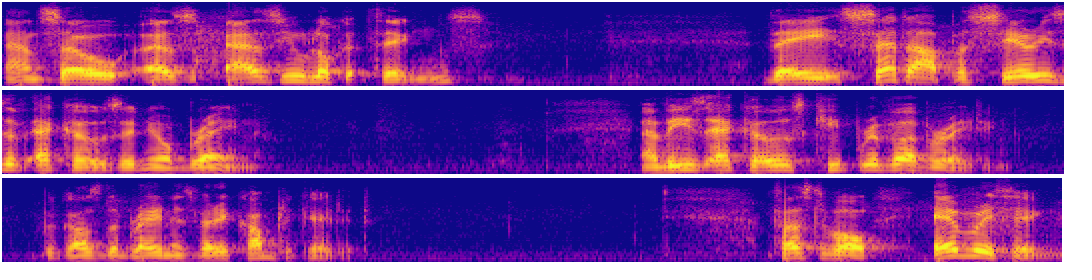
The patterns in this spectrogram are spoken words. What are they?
And so, as, as you look at things, they set up a series of echoes in your brain. And these echoes keep reverberating because the brain is very complicated. First of all, everything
